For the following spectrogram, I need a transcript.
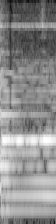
you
